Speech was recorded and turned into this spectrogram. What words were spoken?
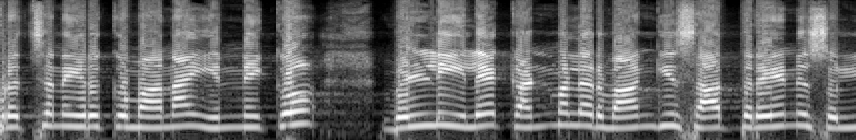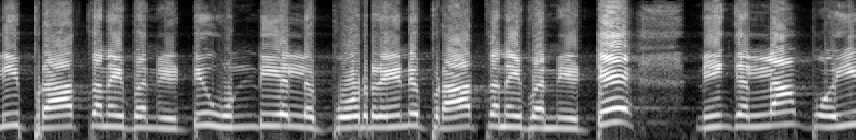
பிரச்சனை இருக்குமானா இன்னைக்கும் வெள்ளியிலே கண்மலர் வாங்கி சாத்துறேன்னு சொல்லி பிரார்த்தனை பண்ணிட்டு உண்டியலில் போடுறேன்னு பிரார்த்தனை பண்ணிட்டு நீங்கள்லாம் போய்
